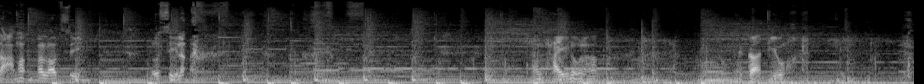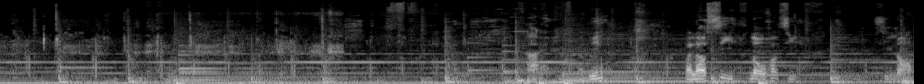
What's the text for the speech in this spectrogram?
สามครับก็รอบสี่โลสี่แล้วทางไทยไปนู่นแล้วครับอากาศอยู่ ไปแล้วสี่โลครับสี่สี่รอบ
